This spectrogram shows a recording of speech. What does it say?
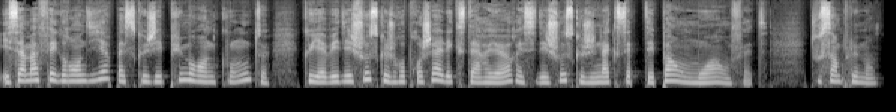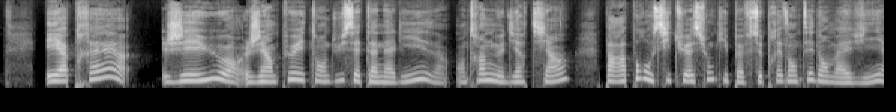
Et ça m'a fait grandir parce que j'ai pu me rendre compte qu'il y avait des choses que je reprochais à l'extérieur et c'est des choses que je n'acceptais pas en moi en fait, tout simplement. Et après, j'ai eu, j'ai un peu étendu cette analyse en train de me dire, tiens, par rapport aux situations qui peuvent se présenter dans ma vie,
